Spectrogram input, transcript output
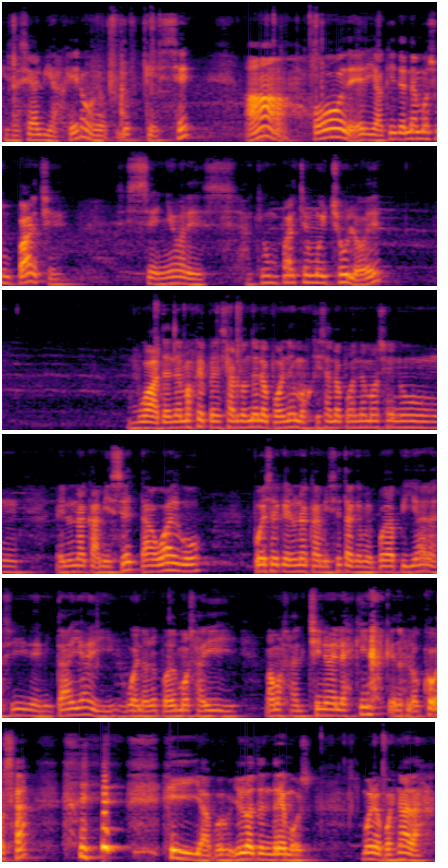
Quizás sea el viajero, yo qué sé. Ah, joder, y aquí tenemos un parche. señores, aquí un parche muy chulo, ¿eh? Buah, tendremos que pensar dónde lo ponemos. Quizás lo ponemos en, un, en una camiseta o algo. Puede ser que en una camiseta que me pueda pillar así de mi talla y bueno, lo podemos ahí, vamos al chino de la esquina que nos lo cosa y ya, pues ya lo tendremos. Bueno, pues nada,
